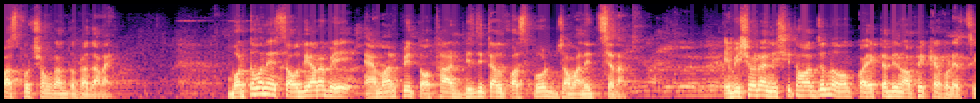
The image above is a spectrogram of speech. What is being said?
পাসপোর্ট সংক্রান্তটা জানাই। বর্তমানে সৌদি আরবে এমআরপি তথা ডিজিটাল পাসপোর্ট জমা নিচ্ছে না। এই বিষয়টা নিশ্চিত হওয়ার জন্য কয়েকটা দিন অপেক্ষা করেছি।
